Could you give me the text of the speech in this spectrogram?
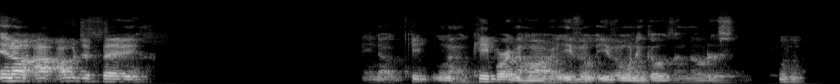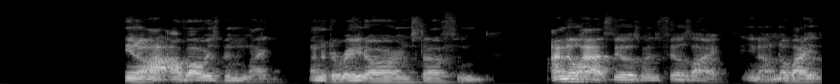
You know, I, I would just say, you know, keep you know keep working hard, even even when it goes unnoticed. Mm-hmm. You know, I, I've always been like under the radar and stuff, and I know how it feels when it feels like you know nobody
